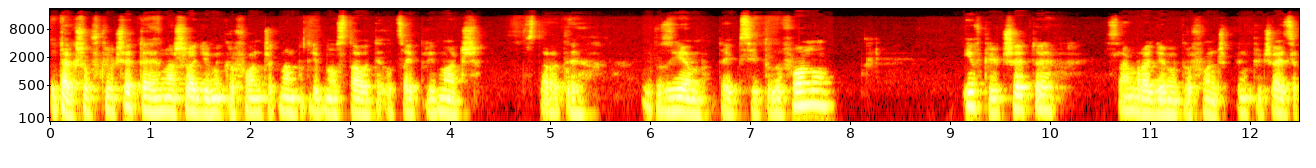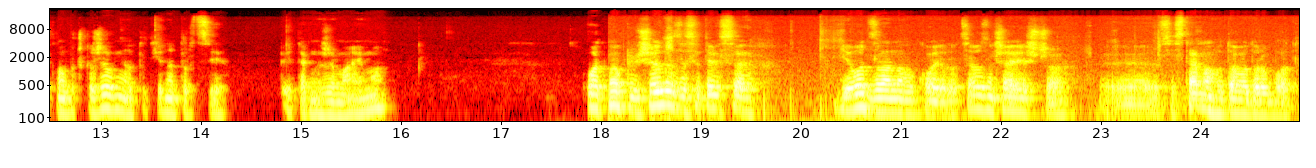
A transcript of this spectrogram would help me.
І так, щоб включити наш радіомікрофончик, нам потрібно вставити оцей приймач, вставити роз'єм Type-C телефону і включити сам радіомікрофончик. Він включається кнопочка живлення, тут є на торці. І так нажимаємо. От ми включили, засвітився діод зеленого кольору. Це означає, що е, система готова до роботи.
